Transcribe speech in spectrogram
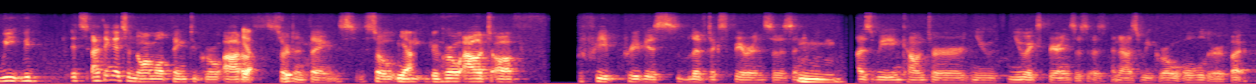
we we it's I think it's a normal thing to grow out Yeah, of certain things. So Yeah, we grow out of pre- previous lived experiences and Mm. as we encounter new new experiences as, and as we grow older. But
